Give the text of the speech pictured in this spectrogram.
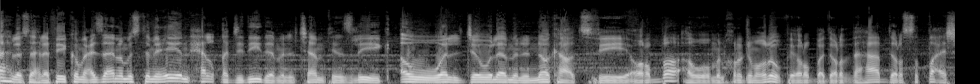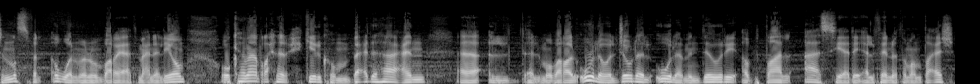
أهلا وسهلا فيكم أعزائنا المستمعين. حلقة جديدة من الشامبيونز ليج أول جولة من ال knockouts في أوروبا أو من خروج مغلوب في أوروبا. دور الذهاب دور ال 16 النصف الأول من المباريات معنا اليوم. وكمان راح نحكي لكم بعدها عن آه، المباراة الأولى والجولة الأولى من دوري أبطال آسيا ل 2018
